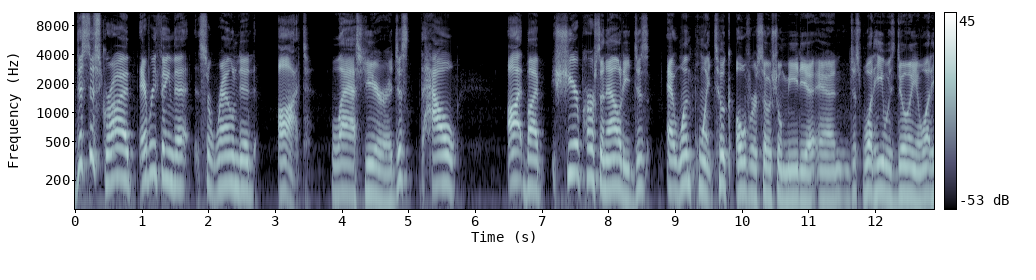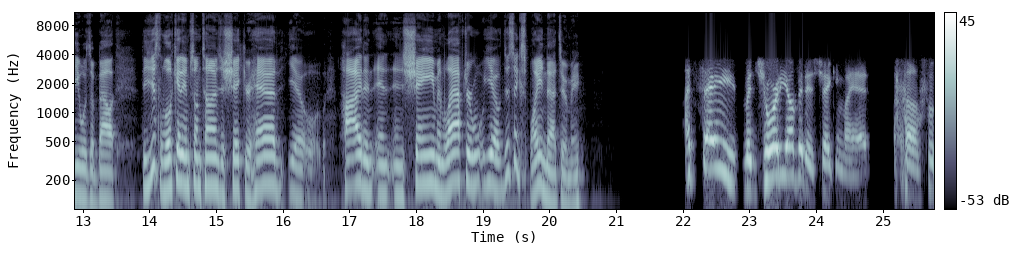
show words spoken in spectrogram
just describe everything that surrounded Ot last year. Just how Ot, by sheer personality, just at one point took over social media and just what he was doing and what he was about you just look at him sometimes, just shake your head, you know, hide in, in, in shame and laughter? You know, just explain that to me. I'd say majority of it is shaking my head.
